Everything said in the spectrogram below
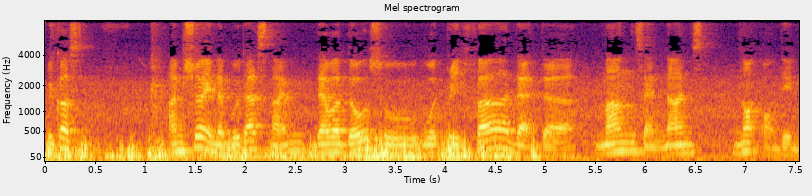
Because I'm sure in the Buddha's time, there were those who would prefer that the monks and nuns not ordain.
